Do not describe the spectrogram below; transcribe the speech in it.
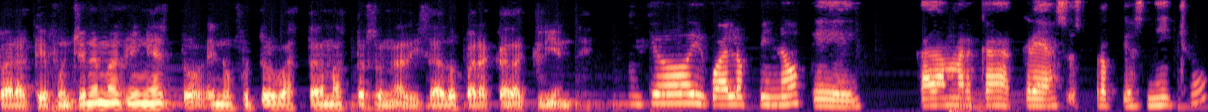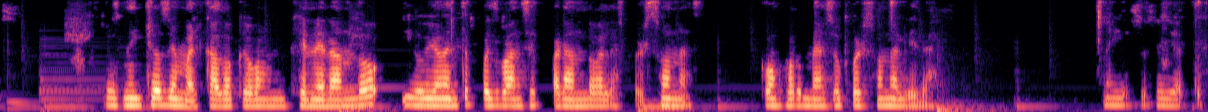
para que funcione más bien esto, en un futuro va a estar más personalizado para cada cliente. Yo igual opino que cada marca crea sus propios nichos, los nichos de mercado que van generando y obviamente pues van separando a las personas conforme a su personalidad. Y eso sería todo.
